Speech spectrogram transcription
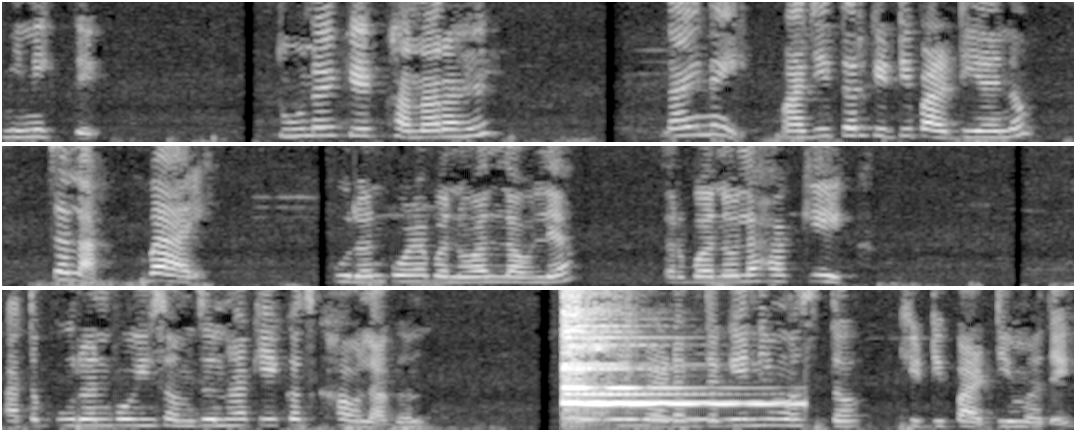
मी निघते. नाही आहे? नाही नाही. माझी तर किती पार्टी आहे ना. चला बाय पुरणपोळ्या बनवायला लावल्या तर बनवला हा केक. आता पुरणपोळी समजून हा केकच खावं लागल. मॅडम तर गेली मस्त किटी पार्टीमध्ये.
